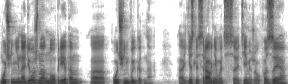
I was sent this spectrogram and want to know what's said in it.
очень ненадежно, но при этом очень выгодно. Если сравнивать с теми же ОФЗ,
